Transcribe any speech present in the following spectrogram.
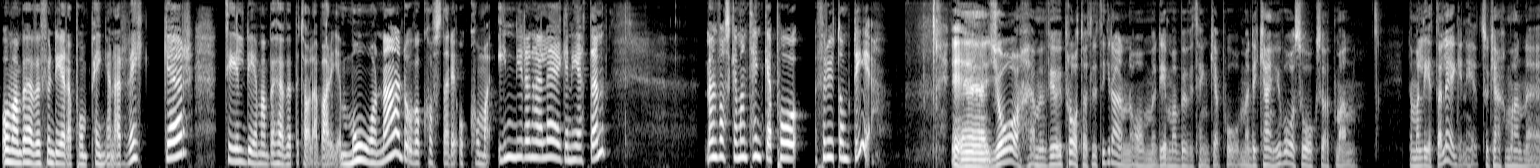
Och man behöver fundera på om pengarna räcker till det man behöver betala varje månad och vad kostar det att komma in i den här lägenheten. Men vad ska man tänka på förutom det? Eh, ja, ja men vi har ju pratat lite grann om det man behöver tänka på. Men det kan ju vara så också att man när man letar lägenhet så kanske man eh,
